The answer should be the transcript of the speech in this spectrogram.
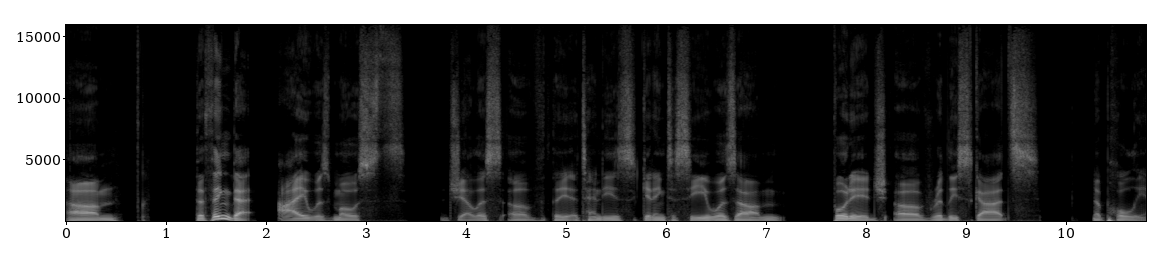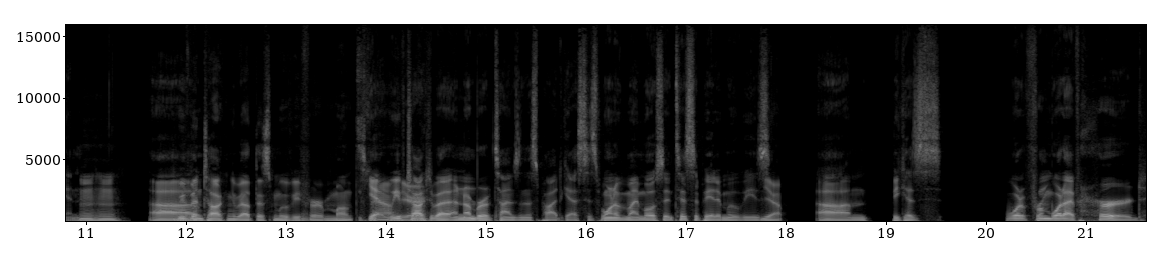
Um, the thing that I was most jealous of the attendees getting to see was um, footage of Ridley Scott's Napoleon. hmm Uh, We've been talking about this movie for months. yeah, we've here. talked about it a number of times in this podcast. It's one of my most anticipated movies. Yeah, Um, because what from what I've heard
